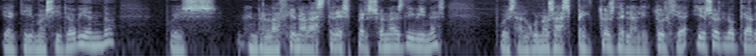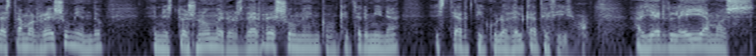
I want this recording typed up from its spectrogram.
Y aquí hemos ido viendo, pues, en relación a las tres personas divinas, pues algunos aspectos de la liturgia. Y eso es lo que ahora estamos resumiendo en estos números de resumen con que termina este artículo del Catecismo. Ayer leíamos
